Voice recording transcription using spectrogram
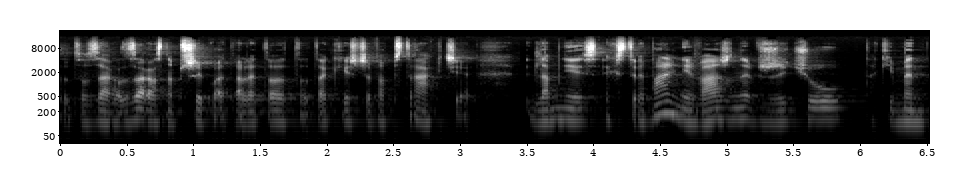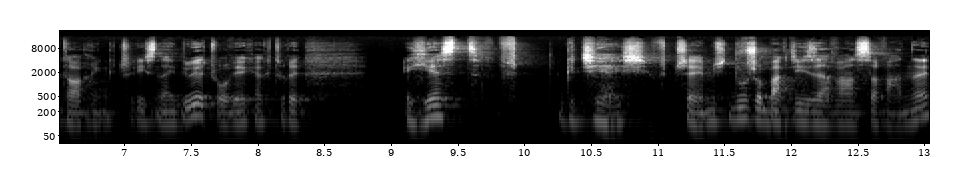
to, to zaraz, zaraz na przykład, ale to, to tak jeszcze w abstrakcie. Dla mnie jest ekstremalnie ważny w życiu taki mentoring, czyli znajduję człowieka, który jest w gdzieś w czymś dużo bardziej zaawansowany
